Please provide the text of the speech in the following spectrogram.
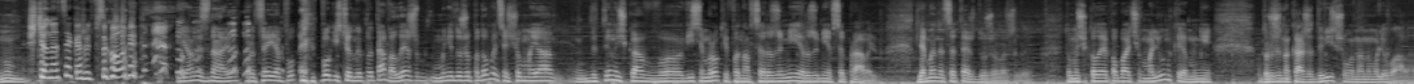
ну, Що на це кажуть психологи? Я не знаю. Про це я поки що не питав, але ж мені дуже подобається, що моя дитиночка в 8 років вона все розуміє, розуміє все правильно. Для мене це теж дуже важливо. Тому що коли я побачив малюнки, мені дружина каже, дивись, що вона намалювала.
